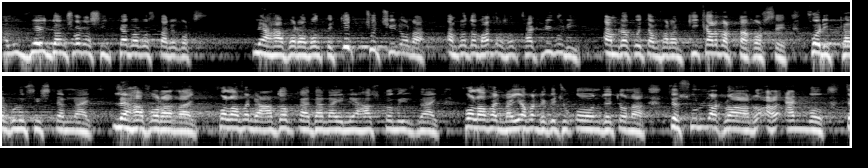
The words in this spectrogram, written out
খালি যেই ধ্বংসটা শিক্ষা ব্যবস্থারে করছে। লেহাপড়া বলতে কিচ্ছু ছিল না। আমরা তো মাদ্রাসার চাকরি করি। আমরা কইতাম ফারাম কি কারবারটা করছে? পরীক্ষার কোনো সিস্টেম নাই, লেহাপড়া নাই ফলাফানে আদব কায়দা নাই লেহাজ তমিজ নাই ফলাফান মাইয়াফানে কিছু কন যেত না। তে চুল রাখল আঁকবো, তে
